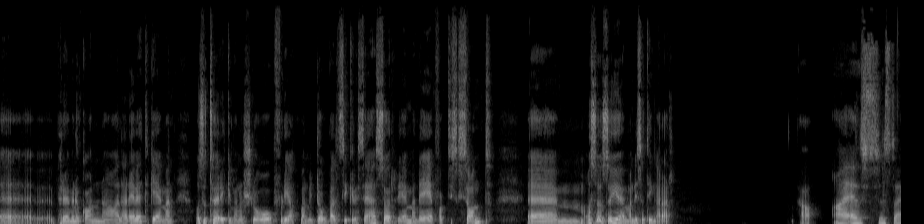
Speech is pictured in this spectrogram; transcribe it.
eh, prøve noe annet, eller jeg vet ikke, men Og så tør ikke man å slå opp fordi at man vil dobbeltsikre seg. Sorry, men det er faktisk sant. Um, og så, så gjør man disse tinga der. Ja. Jeg syns det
